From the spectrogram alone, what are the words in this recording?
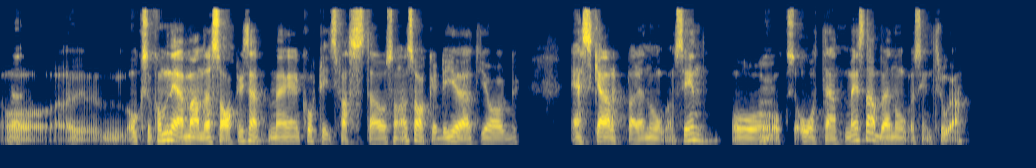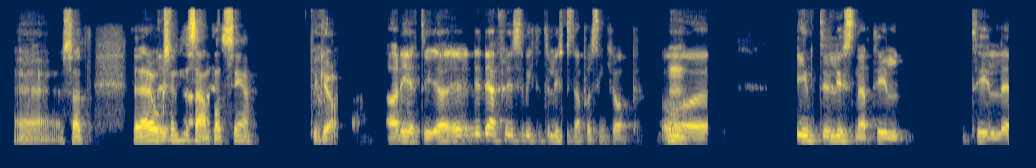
och ja. också kombinera med andra saker, till exempel med korttidsfasta och sådana saker. Det gör att jag är skarpare än någonsin och mm. också återhämtar mig snabbare än någonsin tror jag. Mm. Så att det där är också intressant att se, tycker jag. Ja, det är, jätte, det är därför det är så viktigt att lyssna på sin kropp och mm. Inte lyssna till, till, eh,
